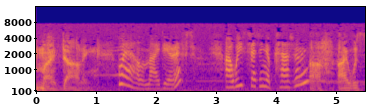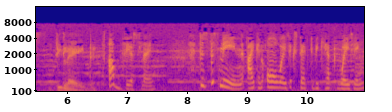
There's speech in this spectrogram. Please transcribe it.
My darling, Well, my dearest, are we setting a pattern? uh, I was delayed. Obviously. Does this mean I can always expect to be kept waiting?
